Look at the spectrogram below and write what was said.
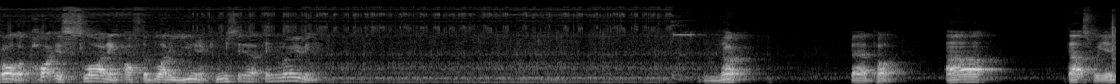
Well, the pot is sliding off the bloody unit. Can you see that thing moving? No. Bad pot. Uh, that's weird.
